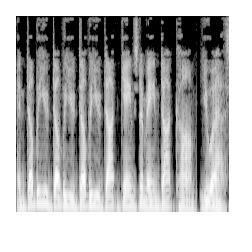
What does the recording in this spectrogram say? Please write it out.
and www.gamesdomain.com (US).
